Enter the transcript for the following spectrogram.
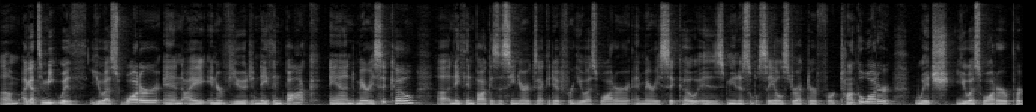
um, I got to meet with U.S. Water and I interviewed Nathan Bach and Mary Sitko. Uh, Nathan Bach is a senior executive for U.S. Water, and Mary Sitko is municipal sales director for Tonka Water, which U.S. Water per,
